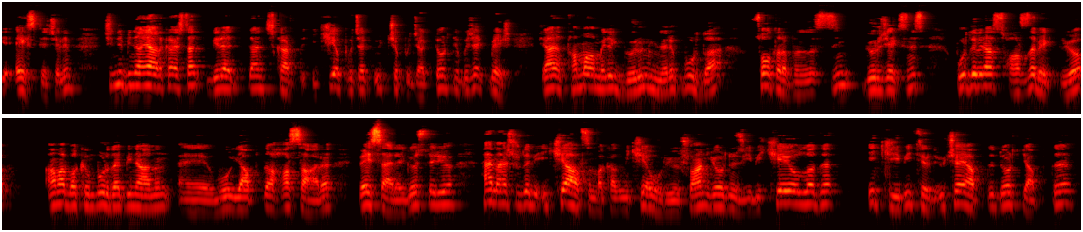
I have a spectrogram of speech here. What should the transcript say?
eks geçelim. Şimdi binayı arkadaşlar birden çıkarttı. 2 yapacak, 3 yapacak, 4 yapacak, 5. Yani tamamıyla görünümleri burada sol tarafınızda sizin göreceksiniz. Burada biraz fazla bekliyor. Ama bakın burada binanın e, bu yaptığı hasarı vesaire gösteriyor. Hemen şurada bir 2'ye alsın bakalım. 2'ye vuruyor şu an. Gördüğünüz gibi 2'ye yolladı. 2'yi bitirdi. 3'e yaptı. 4 yaptı.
